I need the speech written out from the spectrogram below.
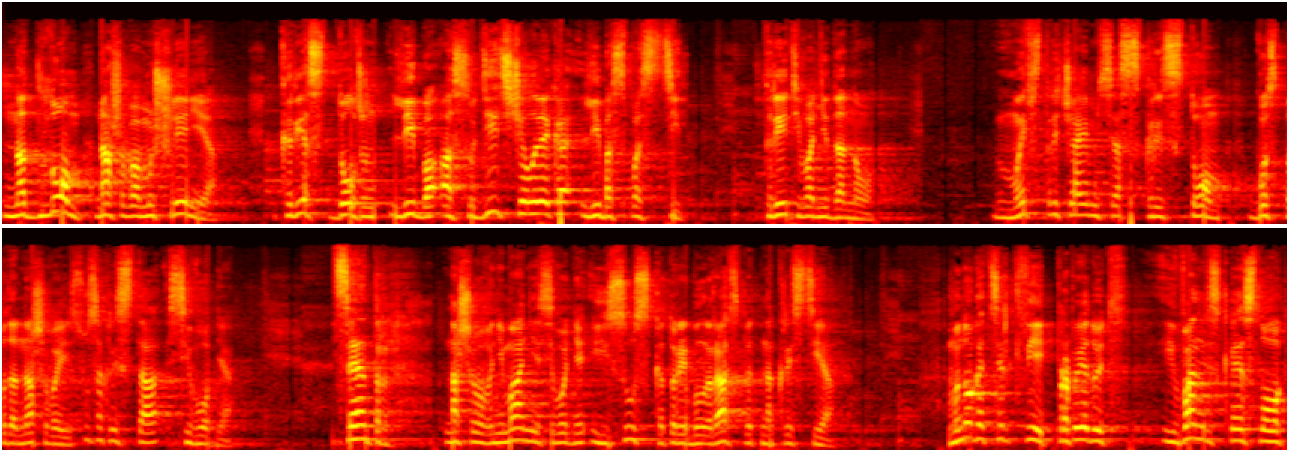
надлом нашего мышления – крест должен либо осудить человека, либо спасти. Третьего не дано. Мы встречаемся с крестом Господа нашего Иисуса Христа сегодня. Центр нашего внимания сегодня Иисус, который был распят на кресте. Много церквей проповедуют евангельское слово,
